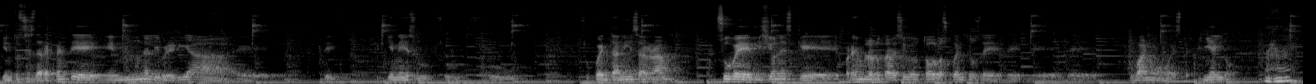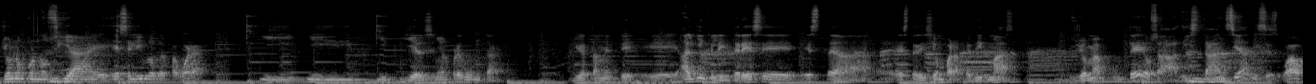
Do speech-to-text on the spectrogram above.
Y entonces de repente en una librería eh, que tiene su, su, su- su cuenta en Instagram, sube ediciones que, por ejemplo, la otra vez subió todos los cuentos de, de- de- de cubano este, Piñeiro. Ujú. Yo no conocía ese libro de Alfaguara y, y- y- y el señor pregunta abiertamente, eh, ¿alguien que le interese esta, esta edición para pedir más? Pues yo me apunté, o sea, a distancia, dices, wow.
